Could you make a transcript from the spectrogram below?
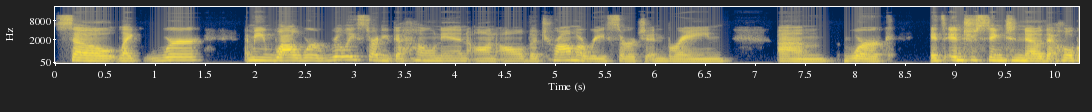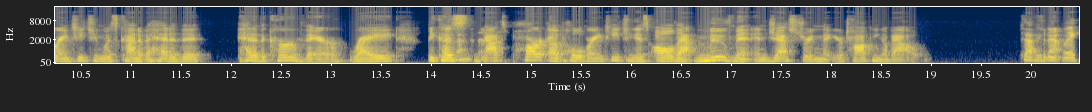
So like we're i mean while we're really starting to hone in on all the trauma research and brain um work it's interesting to know that whole brain teaching was kind of ahead of the head of the curve there, right? Because Definitely. that's part of whole brain teaching is all that movement and gesturing that you're talking about. Definitely.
